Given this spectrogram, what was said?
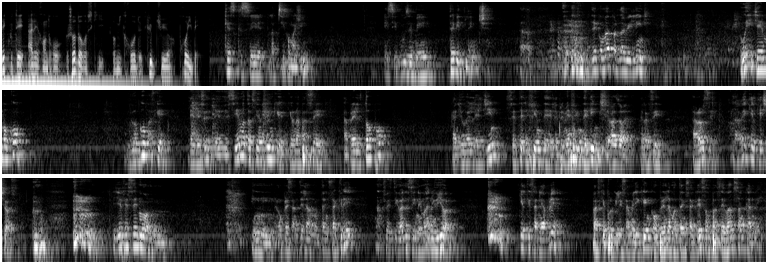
Écoutez Alejandro Jodorowsky au micro de Culture Prohibée. Qu'est-ce que c'est la psychomagie? Et si vous aimez David Lynch comment par David Lynch Oui, j'aime beaucoup. Beaucoup parce que les, les, les 100 ou 100 films qu'on a passés après le Topo, quand je vais le Jean, c'était le, film de, le premier film de Lynch. Eraserhead. Era así. Alors, c'est- on avait quelque chose. je faisais mon. une- on présentait La un festival de cinéma à New York, quelques années après. Parce que pour que les Américains comprennent La Montagne Sacrée, sont passés 25 années.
